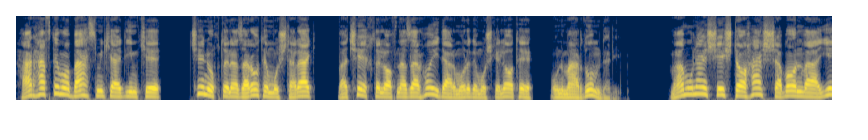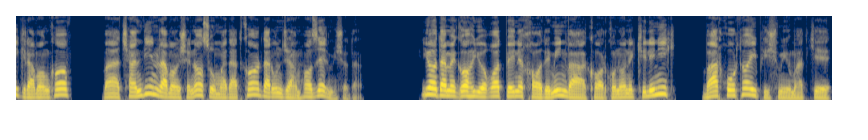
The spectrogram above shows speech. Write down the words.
هر هفته ما بحث می کردیم که چه نقطه نظرات مشترک و چه اختلاف نظرهایی در مورد مشکلات اون مردم داریم. معمولا 6 تا 8 شبان و یک روانکاو و چندین روانشناس و مددکار در اون جمع حاضر می شدن. یادم گاهی اوقات بین خادمین و کارکنان کلینیک برخوردهایی پیش می اومد که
